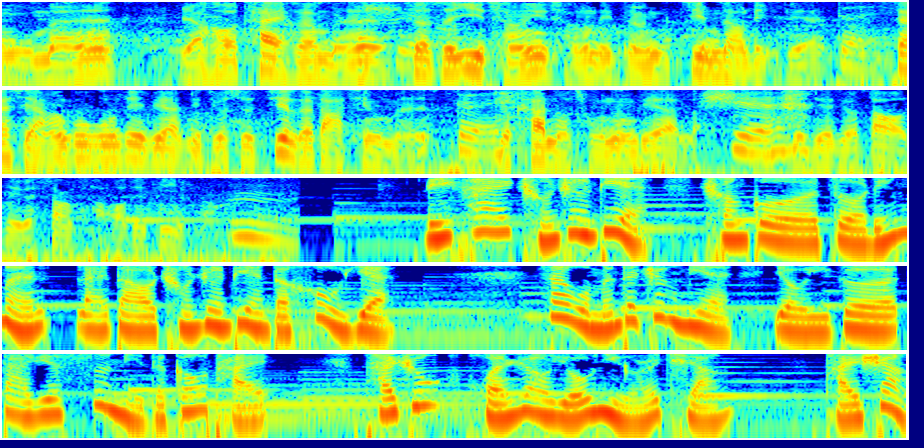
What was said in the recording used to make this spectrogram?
午门。然后太和门，这是一层一层的能进到里边。对，在沈阳故宫这边呢，就是进了大清门，对，就看到崇政殿了，是，直接就到这个上朝的地方。嗯，离开崇政殿，穿过左灵门，来到崇政殿的后院，在我们的正面有一个大约四米的高台，台中环绕有女儿墙，台上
